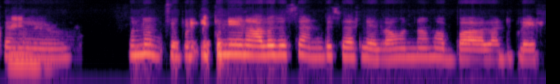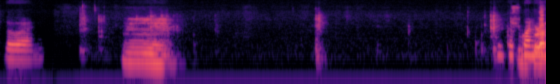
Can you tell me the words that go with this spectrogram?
కానీ. ఉన్నాం. ఇప్పుడు ఇప్పుడు నేను ఆలోచిస్తే అనిపిస్తుంది అసలు ఎలా ఉన్నాం అబ్బా అలాంటి ప్లేస్లో అని. ఇంకా కొన్ని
